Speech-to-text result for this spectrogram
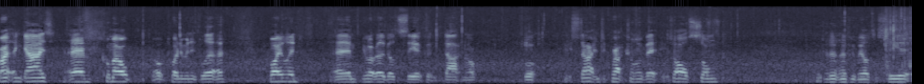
Right then guys, um, come out about 20 minutes later, boiling. Um, you won't really be able to see it because it's dark now, but it's starting to crack some of it. It's all sunk, which I don't know if you'll be able to see it.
